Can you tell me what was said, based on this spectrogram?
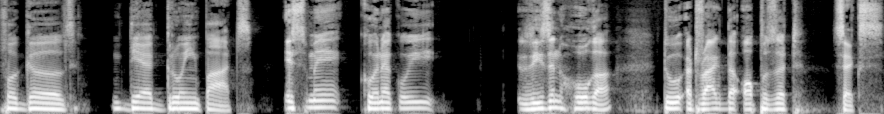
for girls their growing parts. इसमें कोई ना कोई रीजन होगा to attract the opposite sex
